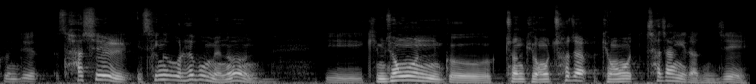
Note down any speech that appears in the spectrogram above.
그런데 사실 생각을 해보면은 이 김성훈 그 전 경호처장 경호차장이라든지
